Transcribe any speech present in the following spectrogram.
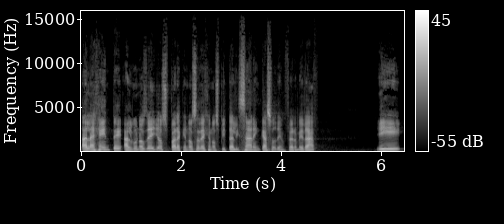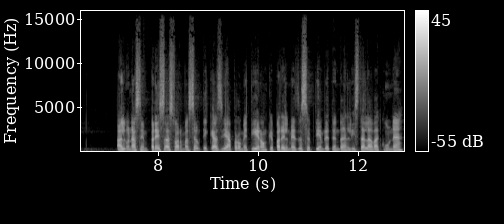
a la gente, algunos de ellos, para que no se dejen hospitalizar en caso de enfermedad. Y algunas empresas farmacéuticas ya prometieron que para el mes de septiembre tendrán lista la vacuna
